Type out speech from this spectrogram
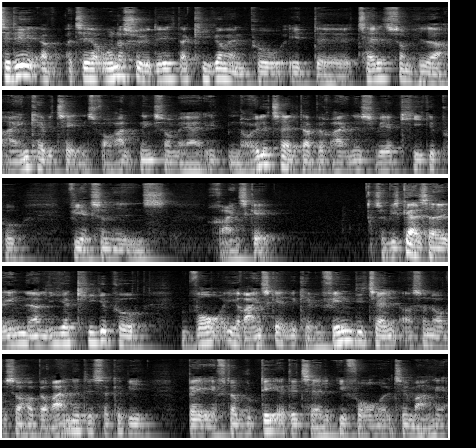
Til, det, til at undersøge det, der kigger man på et øh, tal, som hedder egenkapitalens forrentning, som er et nøgletal, der beregnes ved at kigge på virksomhedens regnskab. Så vi skal altså ind og lige at kigge på, hvor i regnskabet kan vi finde de tal, og så når vi så har beregnet det, så kan vi bagefter vurdere det tal i forhold til mange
